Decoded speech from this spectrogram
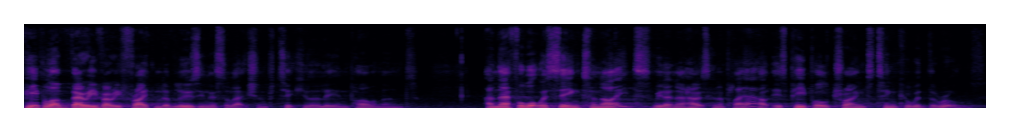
People are very, very frightened of losing this election, particularly in Parliament. And therefore, what we're seeing tonight, we don't know how it's going to play out, is people trying to tinker with the rules.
